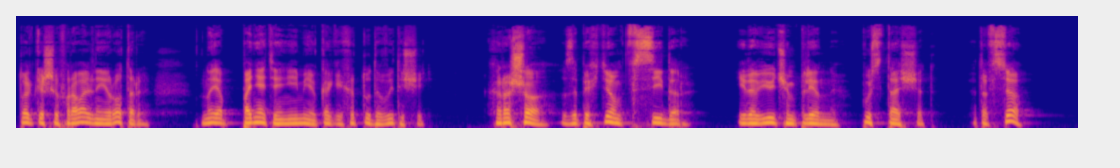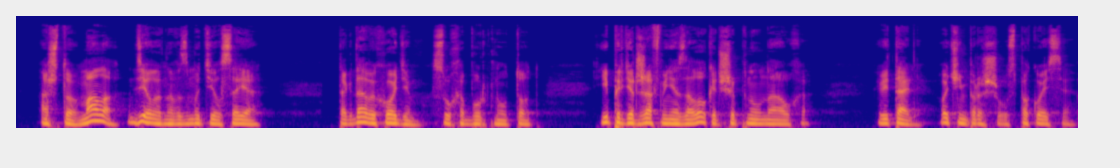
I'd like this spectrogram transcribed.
Только шифровальные роторы. Но я понятия не имею, как их оттуда вытащить». «Хорошо, запихнем в сидор и навьючим пленных. Пусть тащат. Это все?» «А что, мало?» — делано возмутился я. «Тогда выходим», — сухо буркнул тот. И, придержав меня за локоть, шепнул на ухо. «Виталь, очень прошу, успокойся.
